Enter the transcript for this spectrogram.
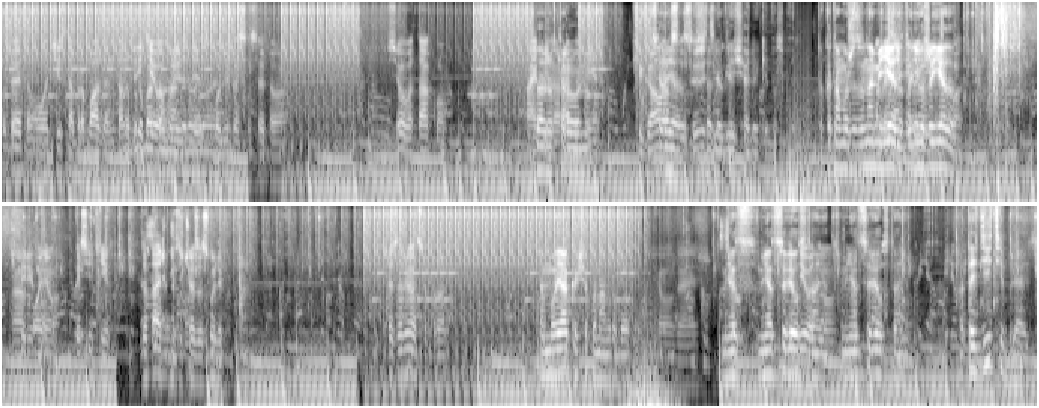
Вот этого вот чисто обрабатываем. Там три тела вылезли с с с этого. Все, в атаку. Тоже блин, второго мне. Фига у нас все слышите? легли поспать. Только там уже за нами едут, они уже едут. А, понял. Гасите их. За тачку сейчас, за сулик. Сейчас взорвется аккуратно. Там маяк еще по нам работает. Меня, меня цивил Иди станет, одного. меня цивил станет. Отойдите, блядь.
